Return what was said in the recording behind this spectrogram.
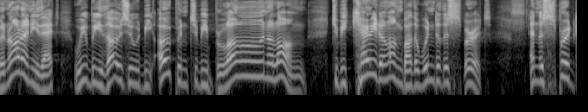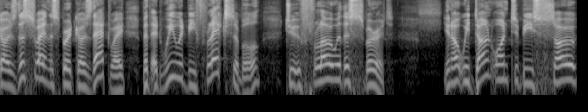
But not only that, we would be those who would be open to be blown along, to be carried along by the wind of the Spirit and the Spirit goes this way and the Spirit goes that way, but that we would be flexible to flow with the Spirit. You know, we don't want to be so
